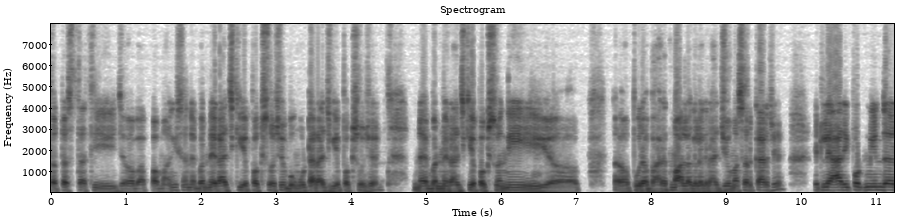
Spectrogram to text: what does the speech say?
તટસ્થતાથી જવાબ આપવા માંગીશ અને બંને રાજકીય પક્ષો છે, બહુ મોટા રાજકીય પક્ષો છે. અને બંને રાજકીય પક્ષોની પૂરા ભારતમાં અલગ અલગ રાજ્યોમાં સરકાર છે. એટલે આ રિપોર્ટની અંદર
